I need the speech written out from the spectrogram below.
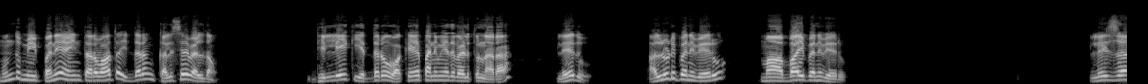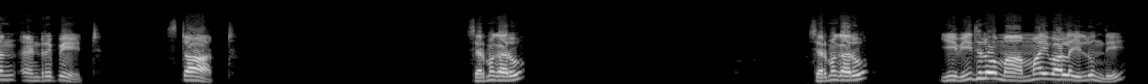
ముందు మీ పని అయిన తర్వాత ఇద్దరం కలిసే వెళ్దాం. ఢిల్లీకి ఇద్దరూ ఒకే పని మీద వెళుతున్నారా? లేదు. అల్లుడి పని వేరు మా అబ్బాయి పని వేరు. Listen and repeat. Start. Sharma శర్మగారు ఈ వీధిలో మా అమ్మాయి వాళ్ళ ఇల్లుంది.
